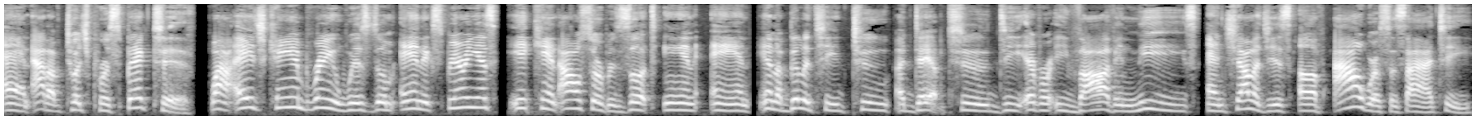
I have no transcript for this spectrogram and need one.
and out of touch perspective. While age can bring wisdom and experience, it can also result in an inability to adapt to the ever evolving needs and challenges of our society.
